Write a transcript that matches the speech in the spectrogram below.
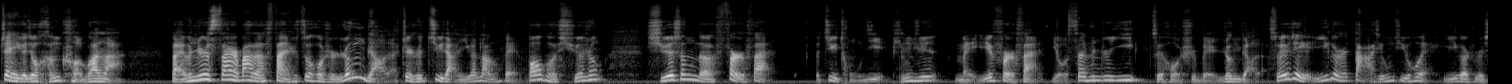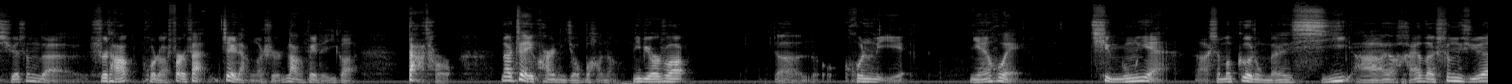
这个就很可观了。百分之三十八的饭是最后是扔掉的，这是巨大的一个浪费。包括学生，学生的份儿饭，据统计，平均每一份饭有三分之一最后是被扔掉的。所以这个一个是大型聚会，一个是学生的食堂或者份饭，这两个是浪费的一个大头。那这一块你就不好弄。你比如说，呃，婚礼、年会、庆功宴。啊，什么各种的席啊，孩子升学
